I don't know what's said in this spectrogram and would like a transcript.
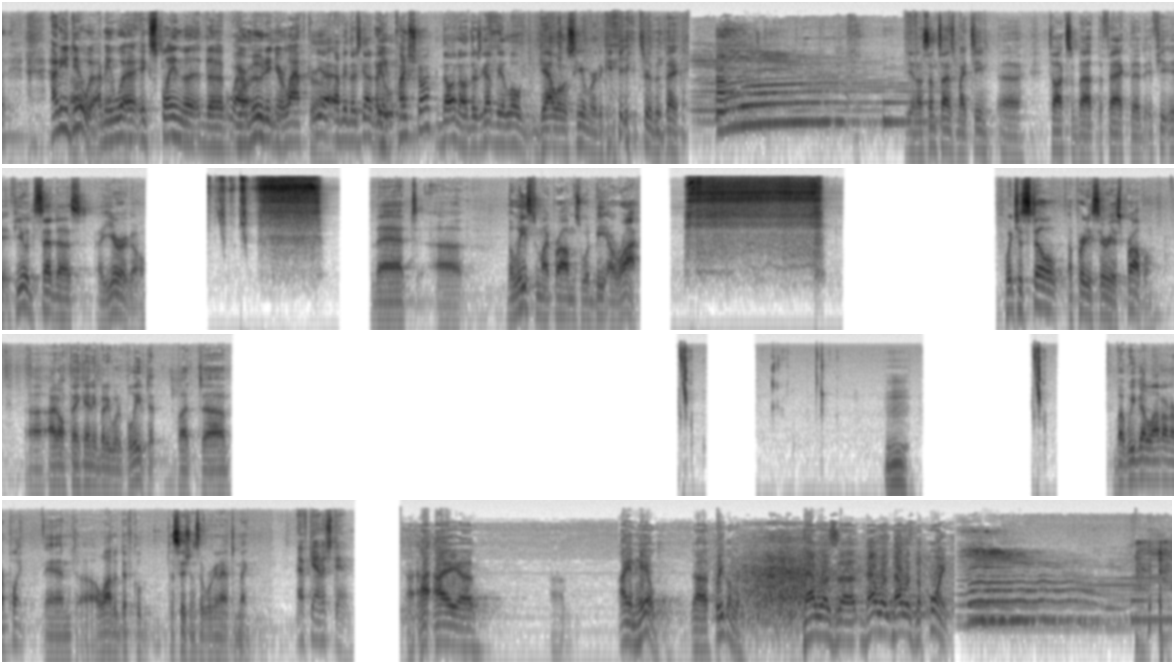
How do you deal with it? I mean, wha explain the, the Well, your mood and your laughter. Yeah, I mean, there's got to be Are a you punch drunk? No, no, there's got to be a little gallows humor to get you through the day. You know, sometimes my team uh, talks about the fact that if you if you had said to us a year ago that uh, the least of my problems would be Iraq, which is still a pretty serious problem, uh, I don't think anybody would have believed it. But uh, but we've got a lot on our plate and uh, a lot of difficult decisions that we're going to have to make. Afghanistan. I, I, uh, um, I inhaled uh, frequently. That was, uh, that, was, that was the point.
